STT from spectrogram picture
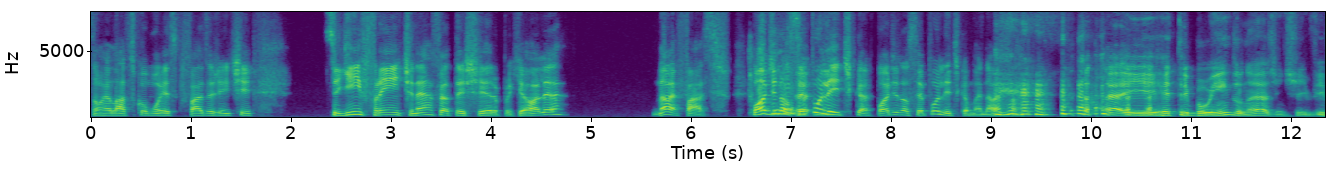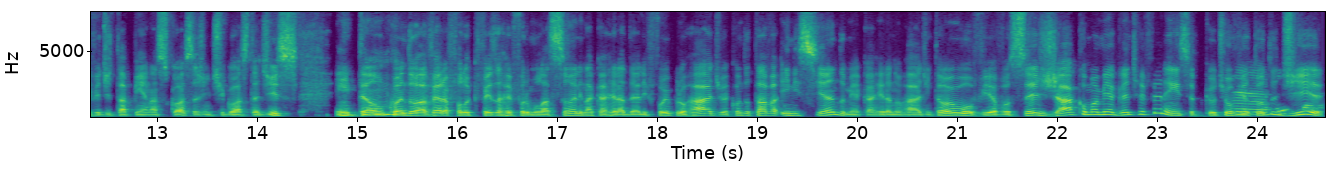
são relatos como esse que faz a gente seguir em frente, né, Rafael Teixeira? Porque olha, não é fácil. Pode não ser política, pode não ser política, mas não é fácil. É, e retribuindo, né? A gente vive de tapinha nas costas, a gente gosta disso. Então, uhum. quando a Vera falou que fez a reformulação ali na carreira dela e foi para o rádio, é quando eu estava iniciando minha carreira no rádio. Então, eu ouvia você já como a minha grande referência, porque eu te ouvia ah, todo dia.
